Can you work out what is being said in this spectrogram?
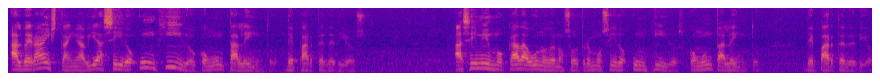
Albert Einstein había sido ungido con un talento de parte de Dios. Asimismo, cada uno de nosotros hemos sido ungidos con un talento de parte de Dios.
